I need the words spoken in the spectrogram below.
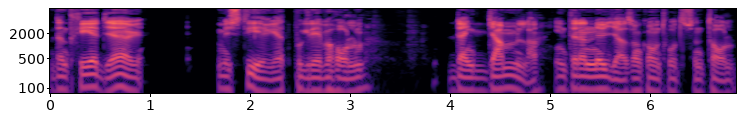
den tredje är Mysteriet på Greveholm. Den gamla, inte den nya som kom 2012.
